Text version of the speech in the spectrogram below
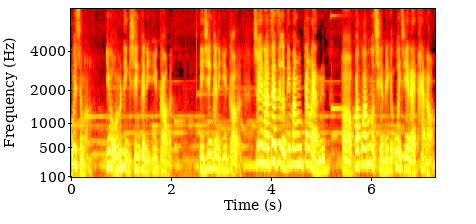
为什么？因为我们领先跟你预告了，领先跟你预告了。所以呢，在这个地方，当然呃，包括目前的一个位阶来看哦，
